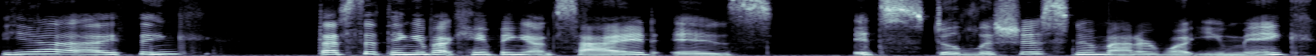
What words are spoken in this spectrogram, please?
Yeah, I think that's the thing about camping outside is it's delicious no matter what you make.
